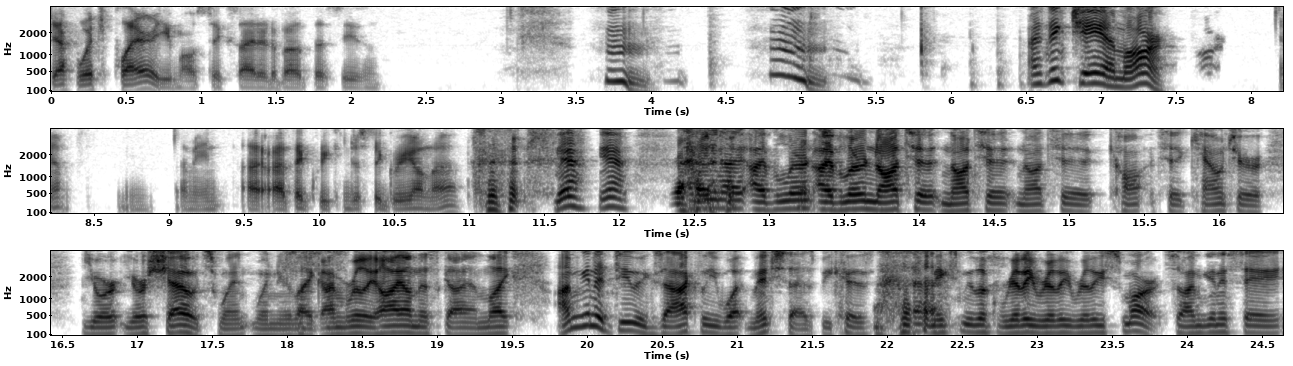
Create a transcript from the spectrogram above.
Jeff, which player are you most excited about this season? Hmm. Hmm. I think JMR. Yeah. I mean, I, I think we can just agree on that. yeah, yeah. I mean, I, have learned I've learned not to not to not to to counter your your shouts when when you're like I'm really high on this guy. I'm like I'm gonna do exactly what Mitch says because that makes me look really really really smart. So I'm gonna say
